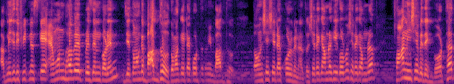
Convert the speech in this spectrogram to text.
আপনি যদি ফিটনেসকে এমন ভাবে প্রেজেন্ট করেন যে তোমাকে বাধ্য, তোমাকে এটা করতে তুমি বাধ্য, তখন সে সেটা করবে না। তো সেটাকে আমরা কি করব? সেটাকে আমরা ফান হিসেবে দেখব। অর্থাৎ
